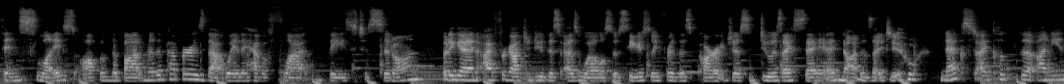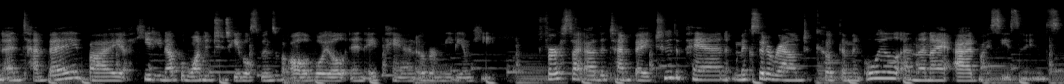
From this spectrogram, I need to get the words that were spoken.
thin slice off of the bottom of the peppers. That way they have a flat base to sit on. But again, I forgot to do this as well, so seriously for this part, just do as I say and not as I do. Next, I cook the onion and tempeh by heating up one to two tablespoons of olive oil in a pan over medium heat. First, I add the tempeh to the pan, mix it around to coat them in oil, and then I add my seasonings.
